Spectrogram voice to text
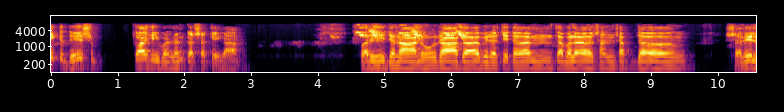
एक देश का ही वर्णन कर सकेगा। परिजनानुराग विरचित सबल संशब्द सलिल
